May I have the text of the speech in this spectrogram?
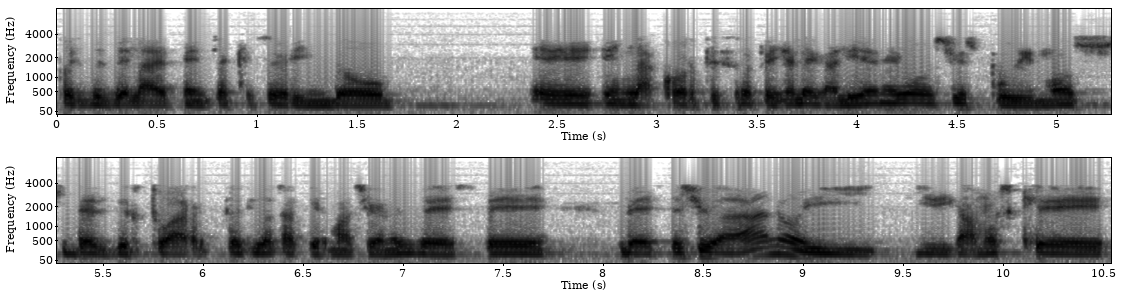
pues desde la defensa que se brindó eh, en la Corte Estrategia Legal y de Negocios pudimos desvirtuar pues las afirmaciones de este de este ciudadano y digamos que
